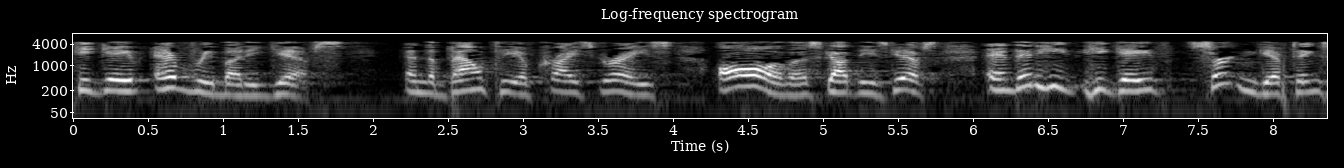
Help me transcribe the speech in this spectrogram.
He gave everybody gifts and the bounty of Christ's grace, all of us got these gifts. And then he, he gave certain giftings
